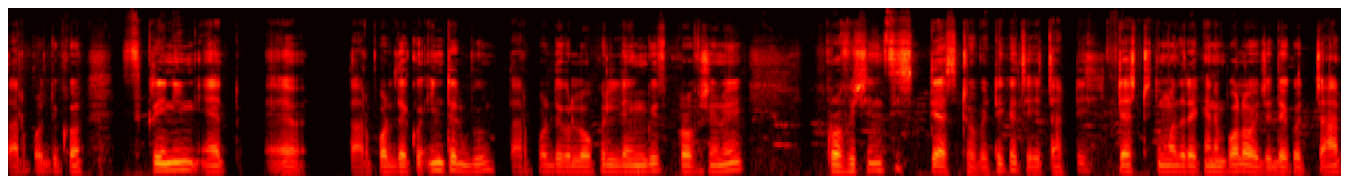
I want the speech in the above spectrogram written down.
তারপর দেখো স্ক্রিনিং অ্যাট তারপর দেখো ইন্টারভিউ তারপর দেখো local language professional proficiency test হবে, ঠিক আছে? এই চারটি টেস্ট তোমাদের এখানে বলা হয়েছে। দেখো চার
